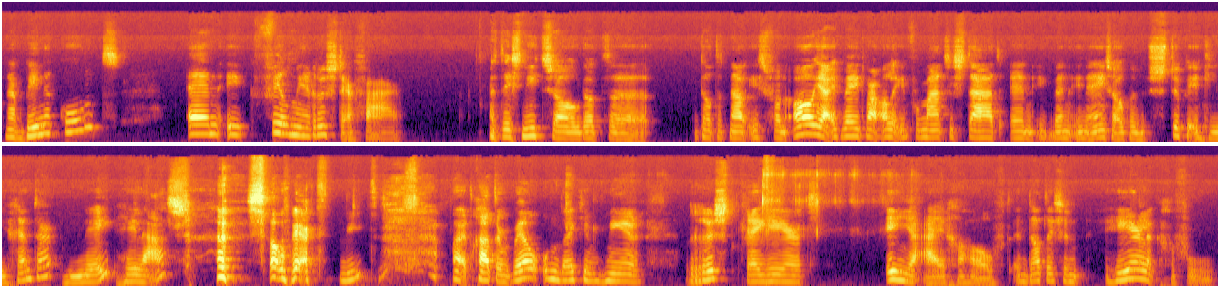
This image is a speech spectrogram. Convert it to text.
naar binnen komt en ik veel meer rust ervaar. Het is niet zo dat, uh, dat het nou is van, oh ja, ik weet waar alle informatie staat en ik ben ineens ook een stuk intelligenter. Nee, helaas. Zo werkt het niet. Maar het gaat er wel om dat je meer rust creëert in je eigen hoofd. En dat is een heerlijk gevoel.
